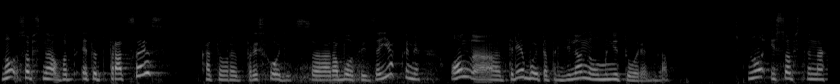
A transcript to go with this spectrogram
Ну, собственно, вот этот процесс, который происходит с работой с заявками, он а, требует определенного мониторинга. Ну и, собственно,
